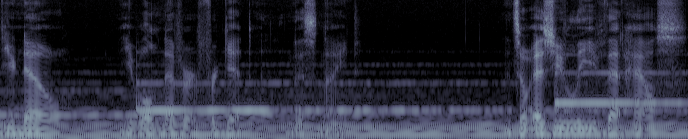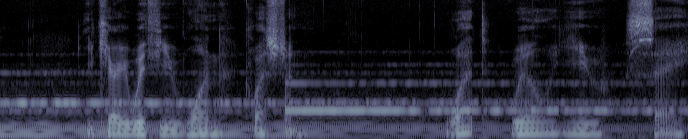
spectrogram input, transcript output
You know you will never forget this night. And so, as you leave that house, you carry with you one question What will you say?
